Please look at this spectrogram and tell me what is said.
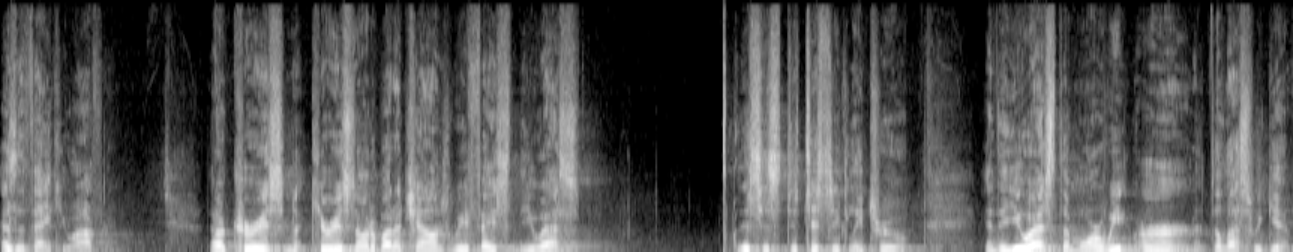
as a thank you offering. Now, a curious, curious note about a challenge we face in the U.S. This is statistically true. In the U.S., the more we earn, the less we give.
